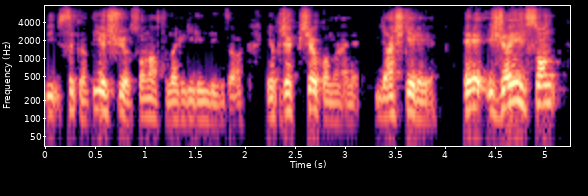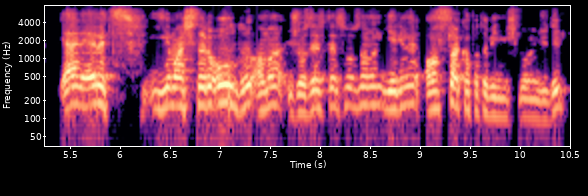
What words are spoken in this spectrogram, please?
Bir sıkıntı yaşıyor son haftalara girildiğin zaman. Yapacak bir şey yok ona hani yaş gereği. E Jailson yani evet iyi maçları oldu ama Joseph de Souza'nın yerini asla kapatabilmiş bir oyuncu değil.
